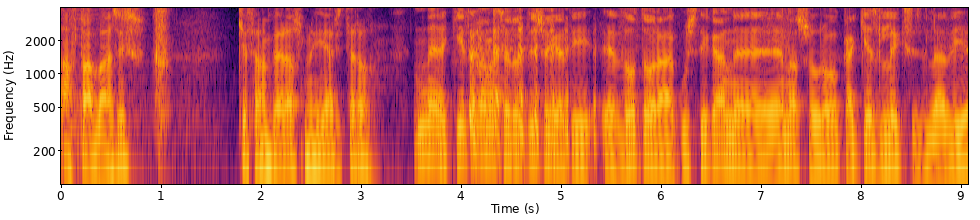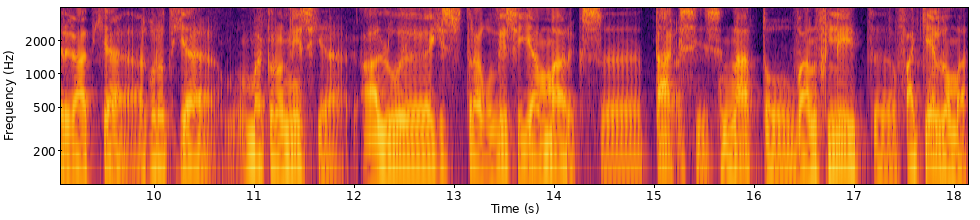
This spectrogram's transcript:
Αυτά βάζεις και θα με περάσουν οι αριστερό. Ναι, και ήθελα να σε ρωτήσω γιατί εδώ τώρα ακουστήκαν ε, ένα σωρό κακές λέξεις, δηλαδή εργατιά, αγροτιά, μακρονίσια, αλλού ε, έχεις τραγουδήσει για Μάρξ, ε, τάξεις, ΝΑΤΟ, Βαν Φλίτ, ε, φακέλωμα.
